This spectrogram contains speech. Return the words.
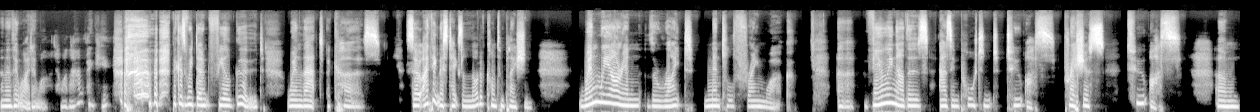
And then think, well, I don't want, I don't want that. Thank you. because we don't feel good when that occurs. So I think this takes a lot of contemplation. When we are in the right mental framework, uh, viewing others as important to us, precious to us, um,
